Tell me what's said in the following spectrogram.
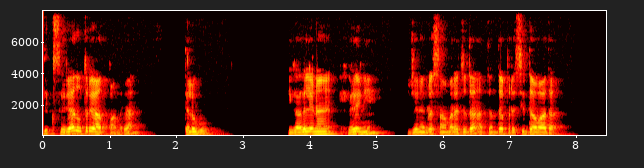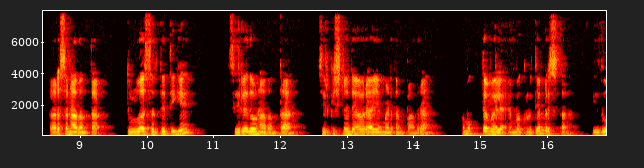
ಇದಕ್ಕೆ ಸರಿಯಾದ ಉತ್ತರ ಯಾವಪ್ಪ ಅಂದ್ರೆ ತೆಲುಗು. ಈಗಾಗಲೇ ನಾನು ಹೇಳೀನಿ ವಿಜಯನಗರ ಸಾಮ್ರಾಜ್ಯದ ಅತ್ಯಂತ ಪ್ರಸಿದ್ಧವಾದ ಅರಸನಾದಂಥ ತುಳುವ ಸಂತತಿಗೆ ಸೇರಿದವನಾದಂಥ ಶ್ರೀಕೃಷ್ಣ ದೇವರಾಯ ಏನು ಮಾಡ್ತಾನಪ್ಪ ಅಂದ್ರೆ ಅಮುಕ್ತ ಮೇಲೆ ಎಂಬ ಕೃತಿಯನ್ನು ರಚಿಸ್ತಾನೆ. ಇದು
